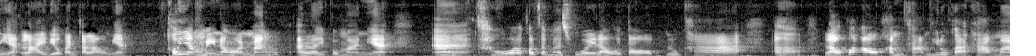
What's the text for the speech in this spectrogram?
เนี้ยลายเดียวกันกับเราเนี้ยเขายังไม่นอนมั้งอะไรประมาณเนี้ยอ่าเขาอะก็จะมาช่วยเราตอบลูกค้าอ่าเราก็เอาคำถามที่ลูกค้าถามมา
